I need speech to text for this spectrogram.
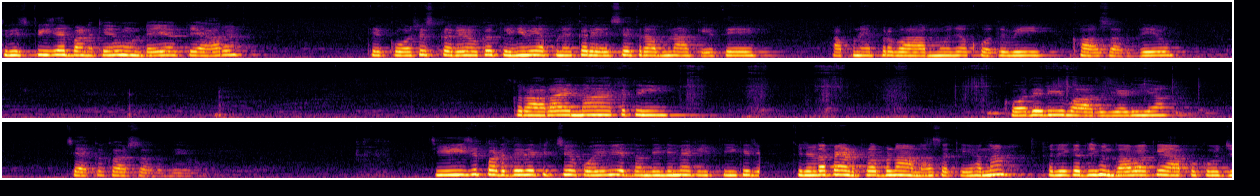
ਕ੍ਰਿਸਪੀ ਜਿਹੇ ਬਣ ਕੇ ਹੁੰਦੇ ਆ ਤਿਆਰ। ਤੇ ਕੋਸ਼ਿਸ਼ ਕਰਿਓ ਕਿ ਤੁਸੀਂ ਵੀ ਆਪਣੇ ਘਰੇ ਇਸੇ ਤਰ੍ਹਾਂ ਬਣਾ ਕੇ ਤੇ ਆਪਣੇ ਪਰਿਵਾਰ ਨੂੰ ਜਾਂ ਖੁਦ ਵੀ ਖਾ ਸਕਦੇ ਹੋ। ਕਰਾਰਾ ਇੰਨਾ ਹੈ ਕਿ ਤੁਸੀਂ ਖੁਦ ਦੀ ਆਵਾਜ਼ ਜਿਹੜੀ ਆ ਚੈੱਕ ਕਰ ਸਕਦੇ ਹੋ। ਚੀਜ਼ ਪਰਦੇ ਦੇ ਪਿੱਛੇ ਕੋਈ ਵੀ ਇਦਾਂ ਦੀ ਨਹੀਂ ਮੈਂ ਕੀਤੀ ਕਿ ਜਿਹੜਾ ਭੈਣ ਭਰਾ ਬਣਾ ਨਾ ਸਕੇ, ਹਨਾ? ਕਦੀ ਕਦੀ ਹੁੰਦਾ ਵਾ ਕਿ ਆਪ ਕੁਝ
